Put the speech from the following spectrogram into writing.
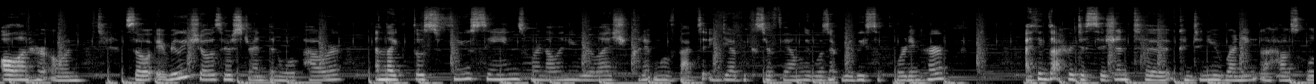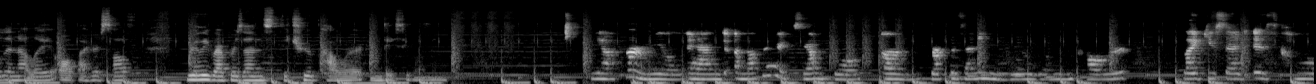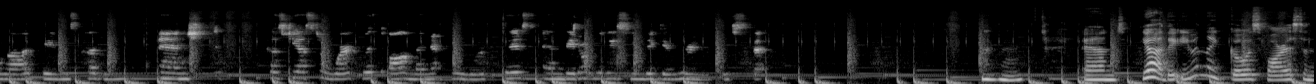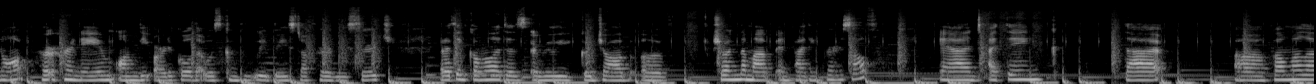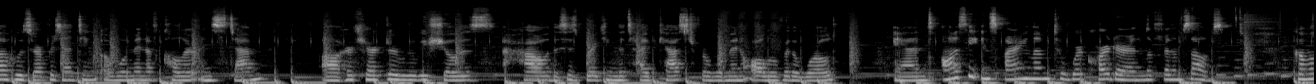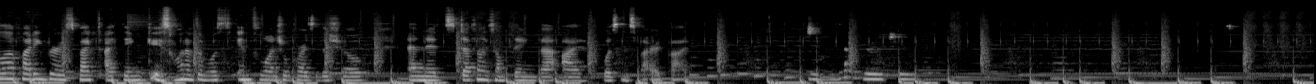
all on her own. So it really shows her strength and willpower. And like those few scenes where Nalini realized she couldn't move back to India because her family wasn't really supporting her, I think that her decision to continue running a household in LA all by herself really represents the true power in Desi women. Yeah, for real. And another example of representing real women power, like you said, is Kamala, Devi's cousin. And because she, has to work with all men at her workplace, and they don't really seem to give her enough respect. Mm-hmm. And yeah, they even like go as far as to not put her name on the article that was completely based off her research. But I think Kamala does a really good job of showing them up and fighting for herself. And I think that uh, Kamala, who's representing a woman of color in STEM, uh, her character really shows how this is breaking the typecast for women all over the world and honestly inspiring them to work harder and live for themselves. Kamala fighting for respect, I think, is one of the most influential parts of the show, and it's definitely something that I was inspired by.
